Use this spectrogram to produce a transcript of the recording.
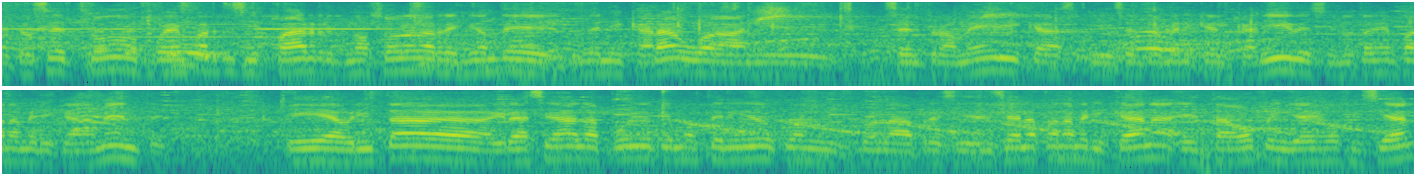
entonces todos pueden participar, no solo en la región de, Nicaragua, ni Centroamérica y Centroamérica del Caribe, sino también panamericanamente. Y ahorita, gracias al apoyo que hemos tenido con, con la presidencia de la Panamericana, esta Open ya es oficial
